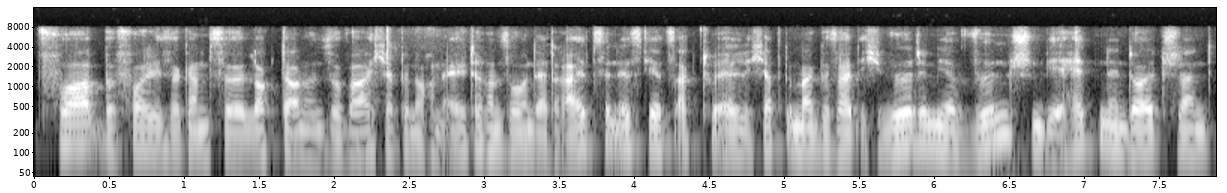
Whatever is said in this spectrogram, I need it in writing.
vor, bevor dieser ganze Lockdown und so war, ich habe ja noch einen älteren Sohn, der 13 ist jetzt aktuell. Ich habe immer gesagt, ich würde mir wünschen, wir hätten in Deutschland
